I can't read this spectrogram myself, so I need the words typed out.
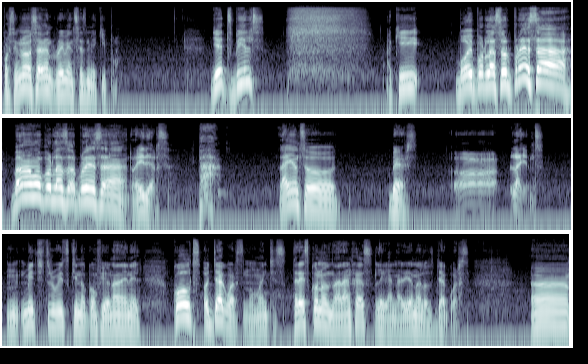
por si no lo saben, Ravens es mi equipo. Jets, Bills. Aquí voy por la sorpresa. Vamos por la sorpresa. Raiders. Pa. Lions o Bears. Oh, Lions. Mitch Trubisky no confío nada en él. Colts o Jaguars. No manches. Tres conos naranjas le ganarían a los Jaguars. Ah,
